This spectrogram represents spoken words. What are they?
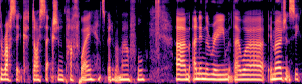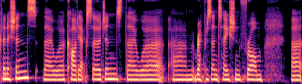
thoracic dissection pathway. That's a bit of a mouthful. Um, and in the room, there were emergency clinicians, there were cardiac surgeons, there were um, representation from uh,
